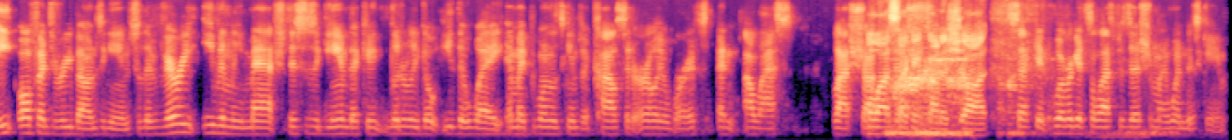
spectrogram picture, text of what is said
eight offensive rebounds a game. So they're very evenly matched. This is a game that can literally go either way. It might be one of those games that Kyle said earlier, where it's an a last last shot, A last second kind of shot. second. Whoever gets the last possession might win this game.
